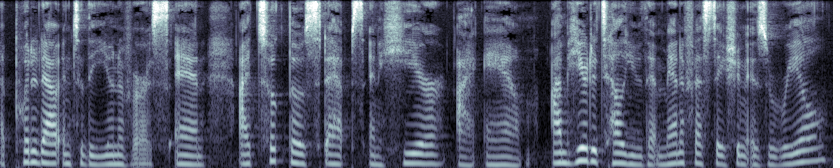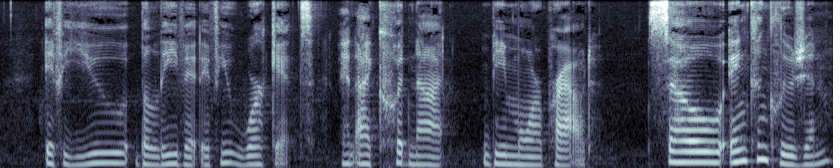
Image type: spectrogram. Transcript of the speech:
I put it out into the universe. And I took those steps, and here I am. I'm here to tell you that manifestation is real if you believe it, if you work it. And I could not be more proud. So, in conclusion,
